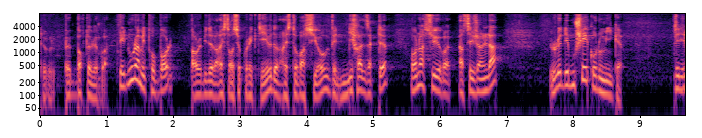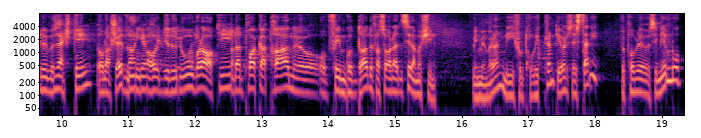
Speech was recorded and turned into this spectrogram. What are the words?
peu importe le quoi. Et nous, la métropole, par le biais de la restauration collective, de la restauration, de différents acteurs, on assure à ces gens-là le débouché économique. C'est-à-dire, vous achetez, On achète, on de nous, voilà, pendant 3-4 ans, euh, on fait un contrat de façon à lancer la machine. Mais même là, mais il faut trouver des gens qui veulent s'installer. Le problème, c'est bien beau.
